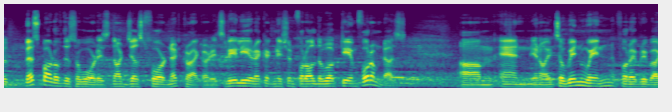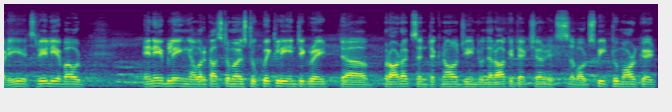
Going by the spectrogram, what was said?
the best part of this award is not just for Netcracker. It's really a recognition for all the work TM Forum does. Um, and you know, it's a win-win for everybody. It's really about enabling our customers to quickly integrate uh, products and technology into their architecture. It's about speed to market.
